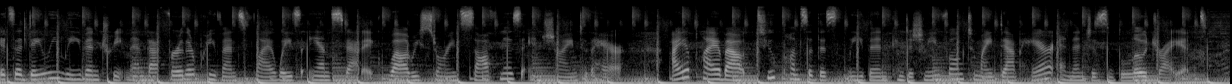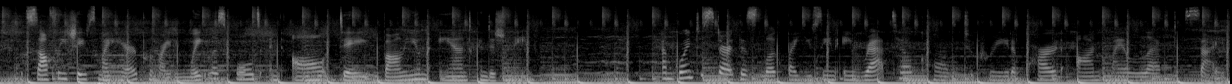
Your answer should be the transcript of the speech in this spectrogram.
It's a daily leave-in treatment that further prevents flyaways and static while restoring softness and shine to the hair. I apply about two pumps of this leave-in conditioning foam to my damp hair and then just blow dry it. Softly shapes my hair, providing weightless hold and all-day volume and conditioning. I'm going to start this look by using a rat tail comb to create a part on my left side.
